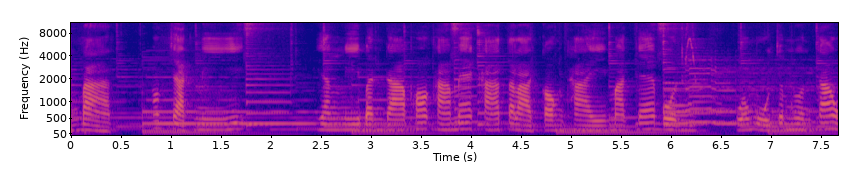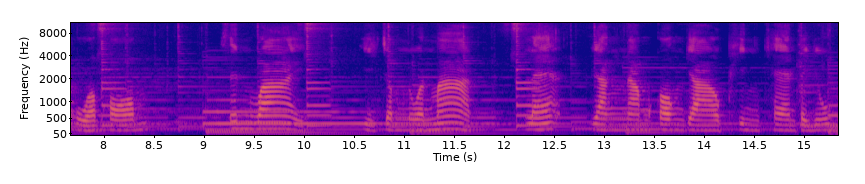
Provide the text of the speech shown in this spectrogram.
นบาท นอกจากนี้ ยังมีบรรดาพ่อค้าแม่ค้าตลาดกองไทยมาแก้บน หัวหมูจำนวน 9 หัวพร้อม เส้นไหว้อีกจำนวนมาก และยังนำกองยาวพินแคนประยุกต์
